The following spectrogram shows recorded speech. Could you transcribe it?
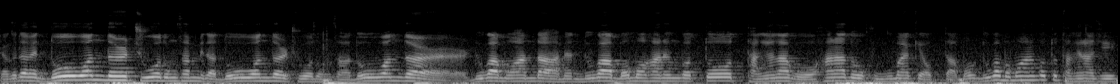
자, 그 다음에 no wonder 주어 동사입니다. no wonder 주어 동사. no wonder. 누가 뭐 한다 하면 누가 뭐뭐 하는 것도 당연하고 하나도 궁금할 게 없다. 뭐 누가 뭐뭐 하는 것도 당연하지.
